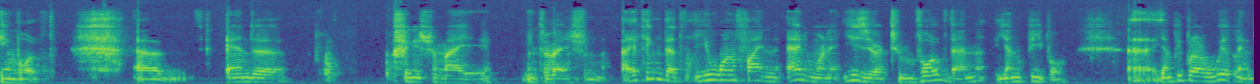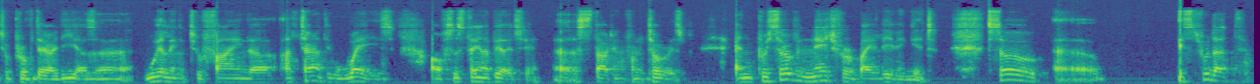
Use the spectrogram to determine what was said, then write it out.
involved. Um, and uh, finish my intervention, I think that you won't find anyone easier to involve than young people. Uh, young people are willing to prove their ideas, uh, willing to find uh, alternative ways of sustainability, uh, starting from tourism, and preserving nature by living it. So uh, it's true that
